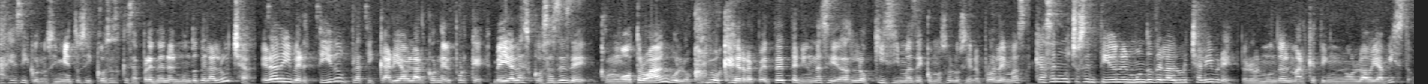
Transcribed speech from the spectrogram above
aprendizajes y conocimientos y cosas que se aprenden en el mundo de la lucha. Era divertido platicar y hablar con él porque veía las cosas desde como otro ángulo, como que de repente tenía unas ideas loquísimas de cómo solucionar problemas que hacen mucho sentido en el mundo de la lucha libre, pero en el mundo del marketing no lo había visto.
